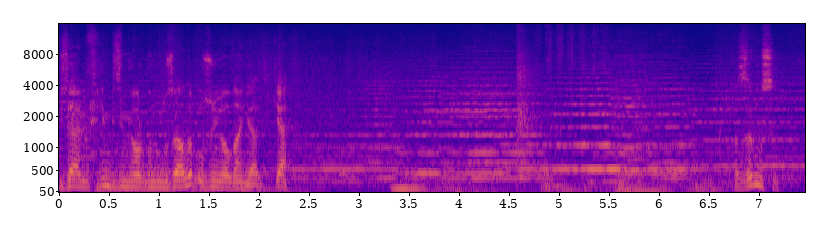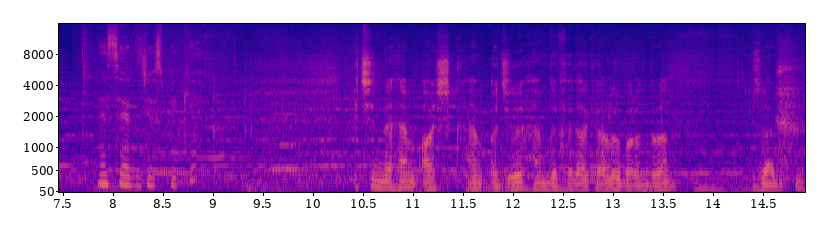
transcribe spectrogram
Güzel bir film bizim yorgunluğumuzu alır. Uzun yoldan geldik. Gel. Hazır mısın? Ne seyredeceğiz peki? İçinde hem aşk, hem acı, hem de fedakarlığı barındıran güzel bir film.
